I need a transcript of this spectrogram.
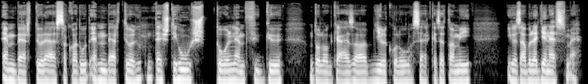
embertől elszakadó, embertől, testi hústól nem függő dologgá ez a gyilkoló szerkezet, ami igazából egy ilyen eszme.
